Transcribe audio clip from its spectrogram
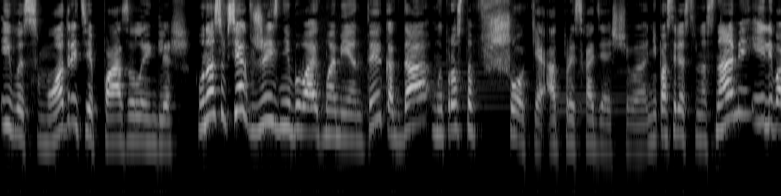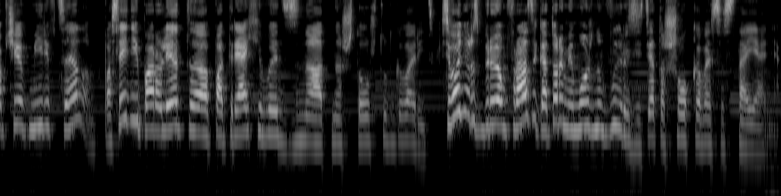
и вы смотрите Puzzle English. У нас у всех в жизни бывают моменты, когда мы просто в шоке от происходящего, непосредственно с нами или вообще в мире в целом. Последние пару лет э, потряхивает знатно, что уж тут говорить. Сегодня разберем фразы, которыми можно выразить это шоковое состояние.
